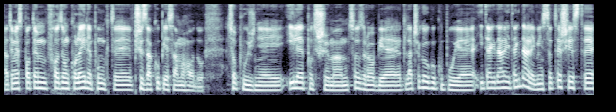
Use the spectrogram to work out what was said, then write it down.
natomiast potem wchodzą kolejne punkty przy zakupie samochodu. Co później, ile potrzymam, co zrobię, dlaczego go kupuję i tak dalej, i tak dalej. Więc to też jest e,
